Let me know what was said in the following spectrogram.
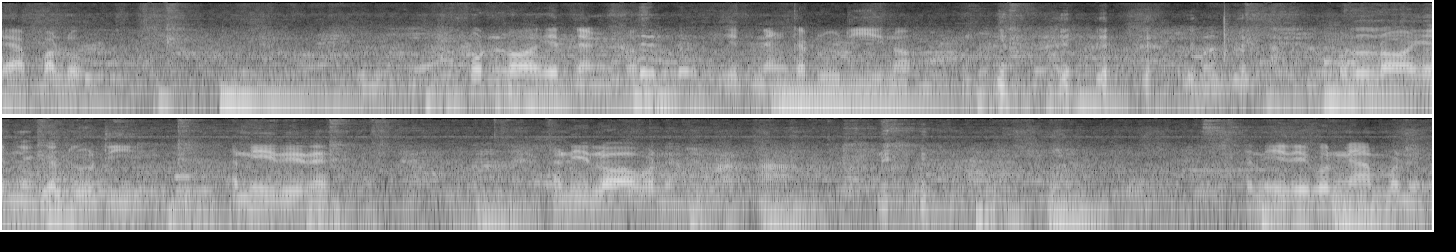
แอบบลูกคนรอเฮ็ดยังเฮ็ดยังกระดูดีเนาะคนรอเฮ็ดยังกระดูดี อันนี้ดิเนี่ยอันนี้รอวันเนี่ยอันนี้ดิคนงามวันเนี่ย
